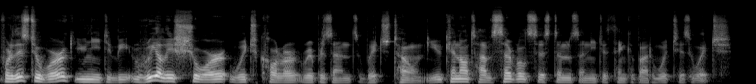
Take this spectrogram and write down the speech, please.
For this to work, you need to be really sure which color represents which tone. You cannot have several systems and need to think about which is which.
